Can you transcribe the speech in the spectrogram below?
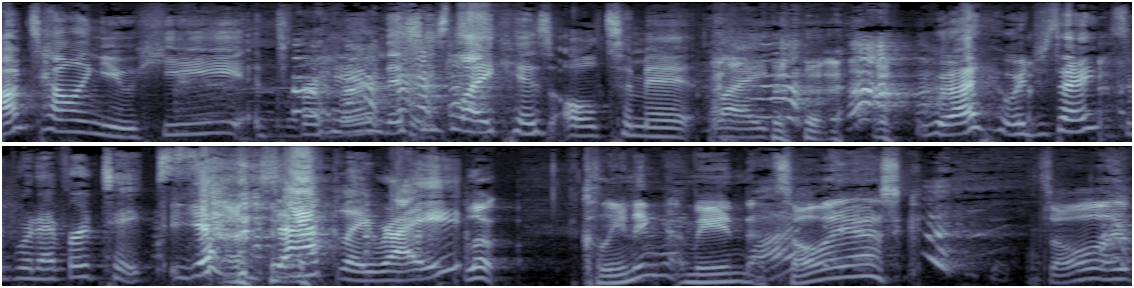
I'm telling you, he, for him, this is like his ultimate, like, what? What'd you say? So whatever it takes. Yeah, exactly, right? Look, cleaning. I mean, that's all I ask. That's all I.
